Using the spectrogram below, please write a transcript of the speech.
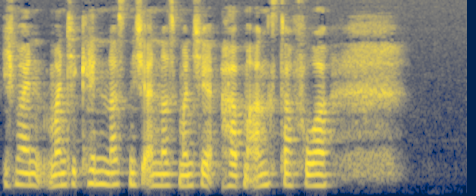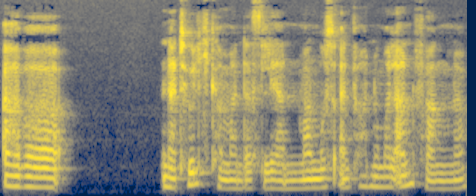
Ich meine, manche kennen das nicht anders, manche haben Angst davor, aber Natürlich kann man das lernen. Man muss einfach nur mal anfangen, ne?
